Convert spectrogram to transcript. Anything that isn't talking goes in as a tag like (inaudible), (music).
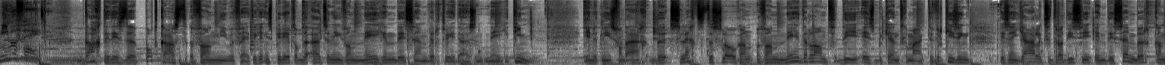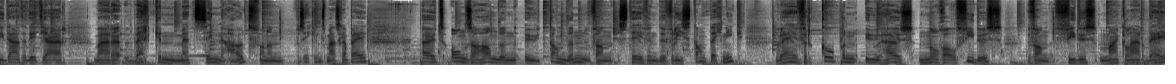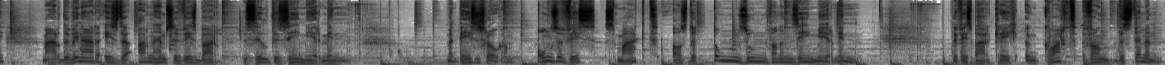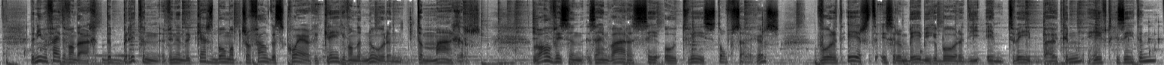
Nieuwe feiten. Dag, dit is de podcast van Nieuwe Feiten, geïnspireerd op de uitzending van 9 december 2019. In het nieuws vandaag de slechtste slogan van Nederland. Die is bekendgemaakt. De verkiezing is een jaarlijkse traditie in december. Kandidaten dit jaar waren Werken met Zinhoud van een verzekeringsmaatschappij. Uit onze handen uw tanden van Steven de Vries Tandtechniek. Wij verkopen uw huis nogal Fidus van Fidus Makelaardij. Maar de winnaar is de Arnhemse visbar Zilte Zeemeermin. Met deze slogan. Onze vis smaakt als de tongzoen van een zeemeermin. De visbar kreeg een kwart van de stemmen. De nieuwe feiten vandaag. De Britten vinden de kerstboom op Trafalgar Square gekregen van de Noren te mager. Walvissen zijn ware CO2-stofzuigers. Voor het eerst is er een baby geboren die in twee buiken heeft gezeten.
